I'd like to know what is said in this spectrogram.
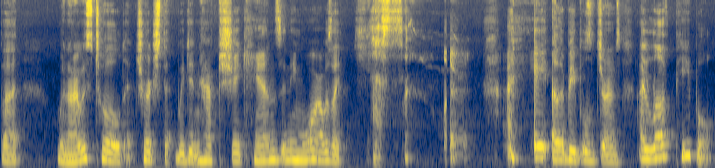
but when I was told at church that we didn't have to shake hands anymore, I was like, yes. I hate other people's germs. I love people.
